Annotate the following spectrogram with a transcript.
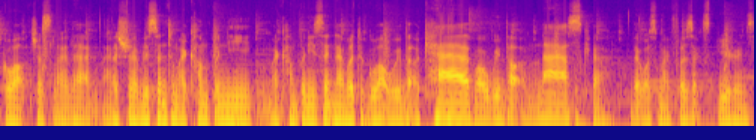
go out just like that. I should have listened to my company. My company said never to go out without a cap or without a mask. Yeah, that was my first experience.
